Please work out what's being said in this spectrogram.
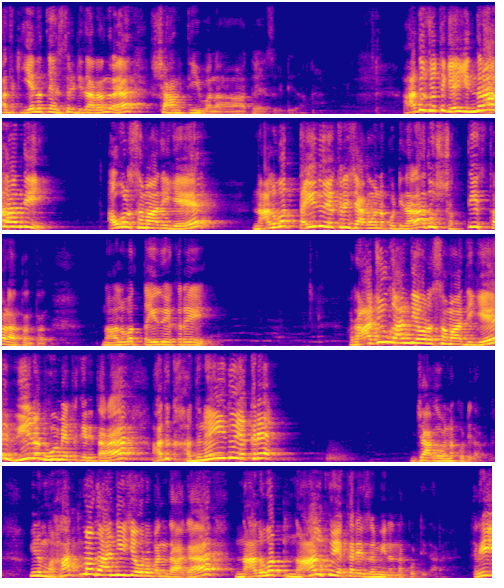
ಅದಕ್ಕೆ ಏನಂತ ಹೆಸರಿಟ್ಟಿದ್ದಾರೆ ಅಂದ್ರೆ ಶಾಂತಿವನ ಅಂತ ಹೆಸರಿಟ್ಟಿದ್ದಾರೆ. ಅದ್ರ ಜೊತೆಗೆ ಇಂದಿರಾ ಗಾಂಧಿ ಅವಳ ಸಮಾಧಿಗೆ ನಲವತ್ತೈದು ಎಕರೆ ಜಾಗವನ್ನು ಕೊಟ್ಟಿದ್ದಾರೆ. ಅದು ಶಕ್ತಿ ಸ್ಥಳ ಅಂತ. ನಲವತ್ತೈದು ಎಕರೆ. ರಾಜೀವ್ ಗಾಂಧಿ ಅವರ ಸಮಾಧಿಗೆ ವೀರಭೂಮಿ ಅಂತ ಕರೀತಾರ. ಅದಕ್ಕೆ ಹದಿನೈದು ಎಕರೆ. ಜಾಗವನ್ನು ಕೊಟ್ಟಿದ್ದಾರೆ. ಇನ್ನು ಮಹಾತ್ಮ ಗಾಂಧೀಜಿ ಅವರು ಬಂದಾಗ ನಲವತ್ನಾಲ್ಕು ಎಕರೆ ಜಮೀನನ್ನು ಕೊಟ್ಟಿದ್ದಾರೆ. ರೀ,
